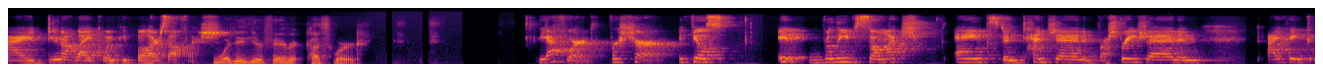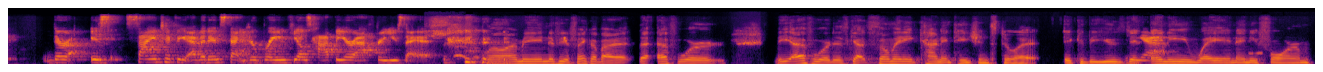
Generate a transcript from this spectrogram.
I do not like when people are selfish. What is your favorite cuss word? The F word, for sure. It feels, it relieves so much angst and tension and frustration. And I think there is scientific evidence that your brain feels happier after you say it. well, I mean, if you think about it, the F word, the F word has got so many connotations to it. It could be used in yeah. any way, in any form.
